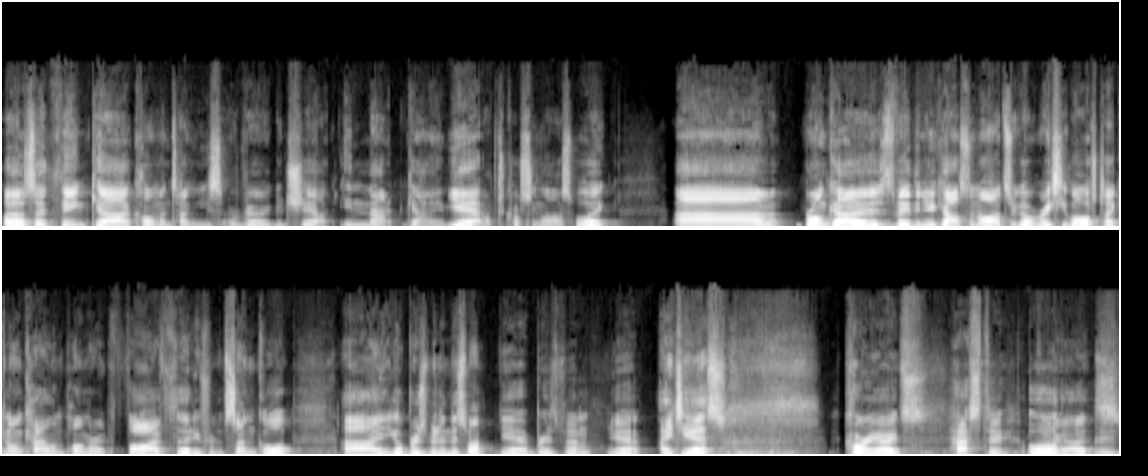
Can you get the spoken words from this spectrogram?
I also think uh, Koloamatangi's a very good shout in that game. Yeah. after crossing last week. Um, Broncos v the Newcastle Knights. We've got Reece Walsh taking on Kalyn Ponga at five thirty from Suncorp. Uh, you got Brisbane in this one. Yeah, Brisbane. Yeah, ATS. Corey Oates has to, or Corey Oates.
